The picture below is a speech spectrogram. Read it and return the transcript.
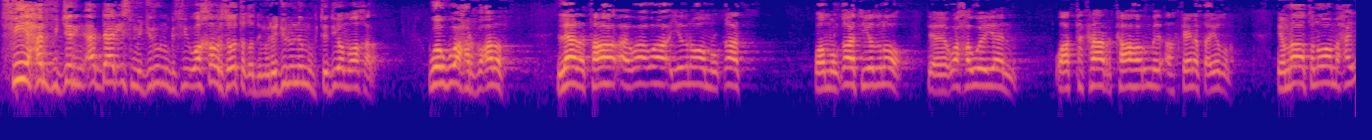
fi xarfi jarin addaari isma jrurun bfi waa khabar soo taqadimay rajuluna mubtadi o muahara wowgu waa xarfu cadaf laada taa iyaduna waa mulqaat waa mulqaat iyaduna de waxa weeyaan waa takraar kaa horunbay adkaynaysaa iyaduna imraatuna waa maxay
